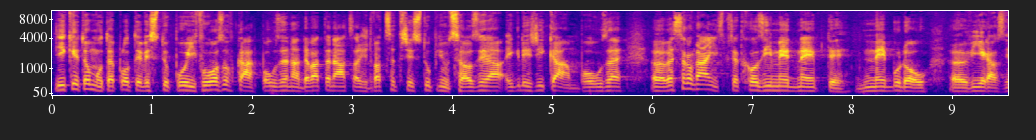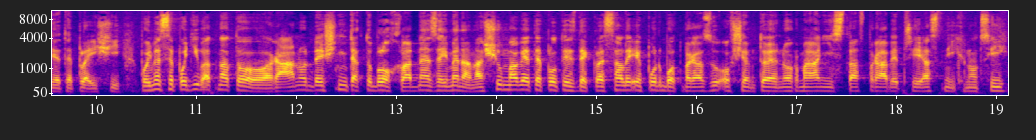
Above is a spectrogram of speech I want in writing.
Díky tomu teploty vystupují v uvozovkách pouze na 19 až 23 stupňů Celsia, i když říkám pouze, ve srovnání s předchozími dny, ty dny budou výrazně teplejší. Pojďme se podívat na to ráno dnešní, tak to bylo chladné, zejména na Šumavě. Teploty zde klesaly i pod bod mrazu, ovšem to je normální stav právě při jasných nocích.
